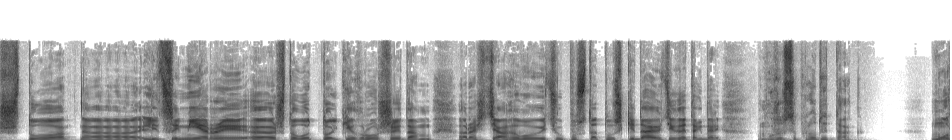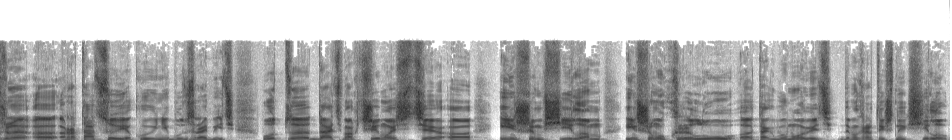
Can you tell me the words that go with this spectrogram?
что лицемеры что вот толькі грошы там расцягваюць у пустоту скідаюць і гэтак далее можа сапраўды так можа ратацыю якую-нибудь зрабіць. Вот даць магчымасць іншым сілам іншаму крылу так бы мовіць дэмакратычных сілаў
